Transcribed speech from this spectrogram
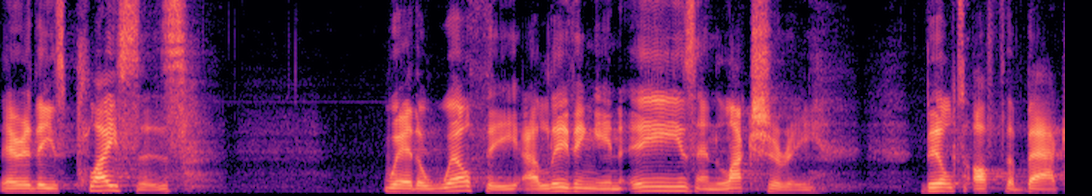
There are these places where the wealthy are living in ease and luxury, built off the back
